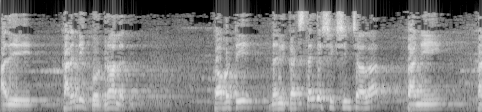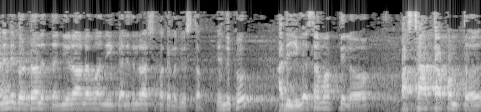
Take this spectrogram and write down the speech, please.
అది కరణి గొడ్రాలది. కాబట్టి దాన్ని ఖచ్చితంగా శిక్షించాలా? కానీ కణిని గొడ్రాలు ధన్యురాలవు అని గణితుల రాష్ట్రపతిలో చూస్తాం. ఎందుకు? అది యుగ సమాప్తిలో పశ్చాత్తాపంతో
